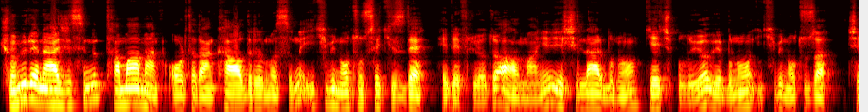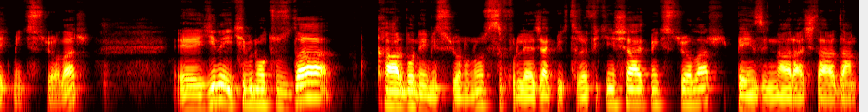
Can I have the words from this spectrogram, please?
Kömür enerjisinin tamamen ortadan kaldırılmasını 2038'de hedefliyordu Almanya. Yeşiller bunu geç buluyor ve bunu 2030'a çekmek istiyorlar. Ee, yine 2030'da karbon emisyonunu sıfırlayacak bir trafik inşa etmek istiyorlar. Benzinli araçlardan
